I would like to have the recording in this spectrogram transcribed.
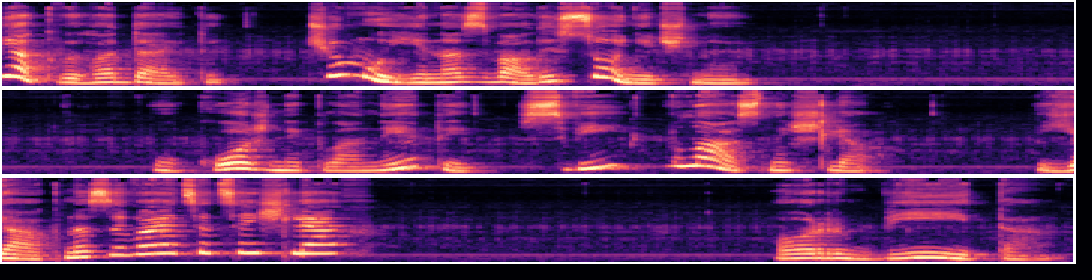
Як ви гадаєте, чому її назвали сонячною? У кожної планети свій власний шлях. Як називається цей шлях? Орбіта.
